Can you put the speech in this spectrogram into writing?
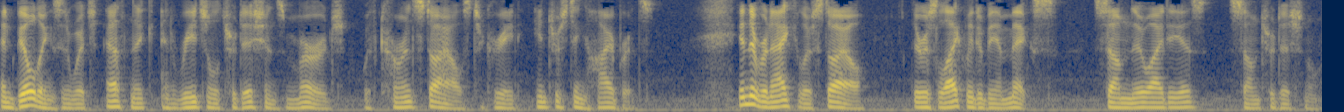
and buildings in which ethnic and regional traditions merge with current styles to create interesting hybrids. In the vernacular style, there is likely to be a mix, some new ideas, some traditional.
